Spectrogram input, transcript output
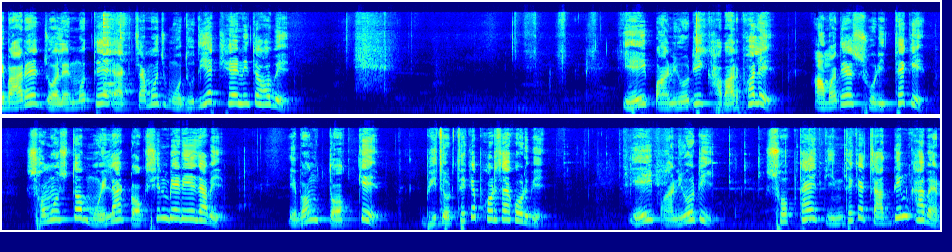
এবারে জলের মধ্যে এক চামচ মধু দিয়ে খেয়ে নিতে হবে। এই পানীয়টি খাবার ফলে আমাদের শরীর থেকে সমস্ত ময়লা টক্সিন বেরিয়ে যাবে এবং ত্বককে ভিতর থেকে ফর্সা করবে। এই পানীয়টি সপ্তাহে তিন থেকে চার দিন খাবেন।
